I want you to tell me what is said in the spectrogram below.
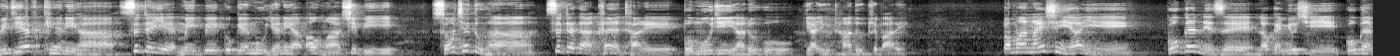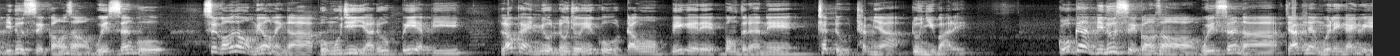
BGF KNY ဟာစစ်တပ်ရဲ့မိတ်ပေးကုတ်ကဲမှုရန်ရအောက်မှာရှိပြီးစောချက်သူဟာစစ်တပ်ကခန့်အပ်ထားတဲ့ဗိုလ်မှူးကြီးယာရုကိုရယူထားသူဖြစ်ပါတယ်။ပမာဏနိုင်ရှင်ရရင်ကိုကန့်နေစေလောက်ကံမျိုးရှိကိုကန့်ပြည်သူစစ်ကောင်းဆောင်ဝေစန်းကိုစစ်ကောင်းဆောင်မြောက်လိုင်ကဗိုလ်မှူးကြီးယာရုပေးရပြီး လောက်ကံမျိုးလုံခြုံရေးကိုတာဝန်ပေးခဲ့တဲ့ပုံတရံနဲ့ထက်တူထက်မြတူညီပါတယ်။ကိုကန့်ပြည်သူစစ်ကောင်းဆောင်ဝေစန်းကကြားဖြန့်ငွေလင်ကိုင်းတွေ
